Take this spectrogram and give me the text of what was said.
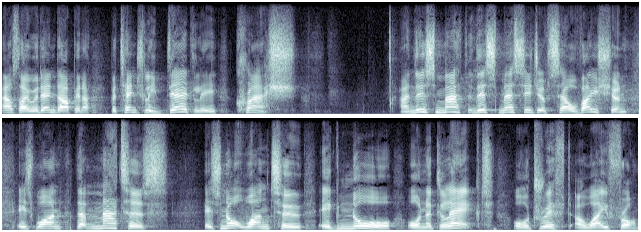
else they would end up in a potentially deadly crash. And this, this message of salvation is one that matters. It's not one to ignore or neglect or drift away from.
